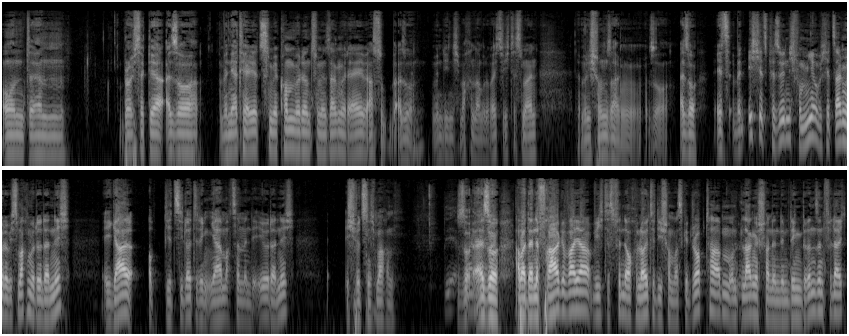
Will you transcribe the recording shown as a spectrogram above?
und ähm, Bro, ich sag dir, also wenn RTL jetzt zu mir kommen würde und zu mir sagen würde, ey, hast du, also wenn die nicht machen, aber du weißt, wie ich das meine, dann würde ich schon sagen, so, also jetzt, wenn ich jetzt persönlich von mir, ob ich jetzt sagen würde, ob ich es machen würde oder nicht, egal, ob jetzt die Leute denken, ja, macht's am Ende eh oder nicht, ich würde es nicht machen. So, also, aber deine Frage war ja, wie ich das finde, auch Leute, die schon was gedroppt haben und lange schon in dem Ding drin sind vielleicht.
